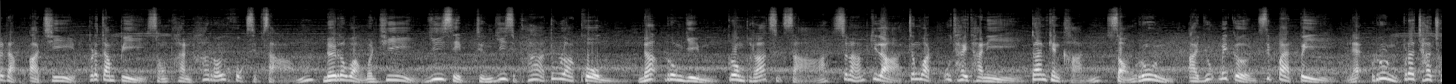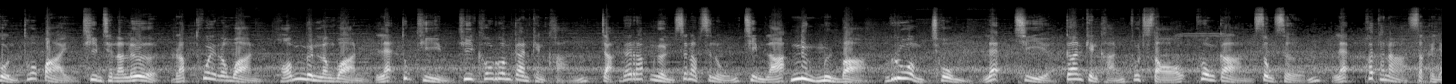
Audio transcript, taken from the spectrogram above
ระดับอาชีพ ประจำปี 2563 ในระหว่างวันที่ 20-25 ตุลาคม ณโรงยิม กรมพละศึกษา สนามกีฬาจังหวัดอุทัยธานี การแข่งขัน 2 รุ่น อายุไม่เกิน 18 ปี และรุ่นประชาชนทั่วไป ทีมชนะเลิศ รับถ้วยรางวัลพร้อมเงินรางวัล และทุกทีมที่เข้าร่วมการแข่งขัน จะได้รับเงินสนับสนุนทีมละ 10,000 บาท ร่วมชม และเชียร์การแข่งขันฟุตซอลโครงการส่งเสริม และพัฒนาศักย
